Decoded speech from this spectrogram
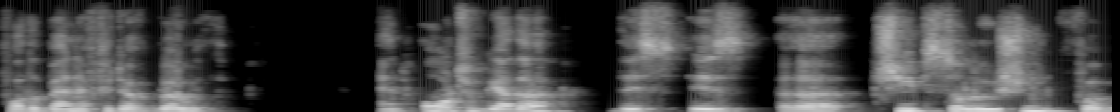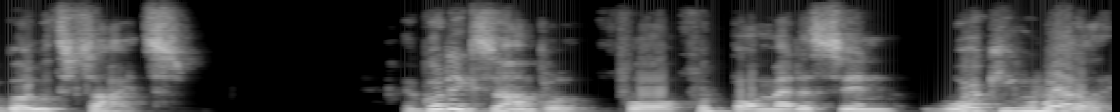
for the benefit of both. And altogether, this is a cheap solution for both sides. A good example for football medicine working well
